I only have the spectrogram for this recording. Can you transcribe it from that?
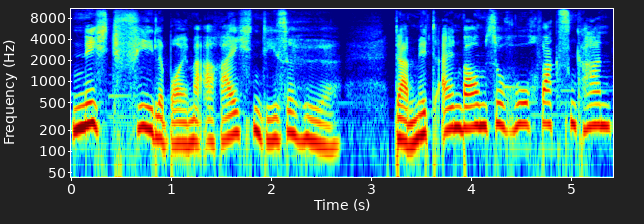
Nicht viele Bäume erreichen diese Höhe. Damit ein Baum so hoch wachsen kann,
